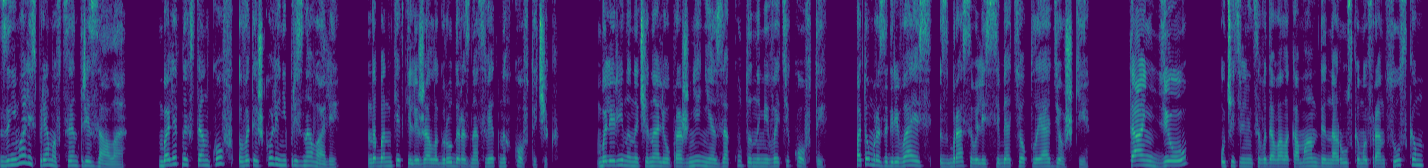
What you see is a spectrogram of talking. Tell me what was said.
занимались прямо в центре зала. Балетных станков в этой школе не признавали. На банкетке лежала груда разноцветных кофточек. Балерины начинали упражнения закутанными в эти кофты. Потом, разогреваясь, сбрасывали с себя теплые одежки. «Тандю!» — учительница выдавала команды на русском и французском,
